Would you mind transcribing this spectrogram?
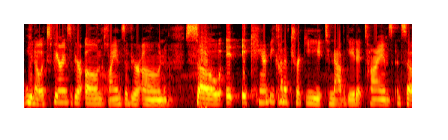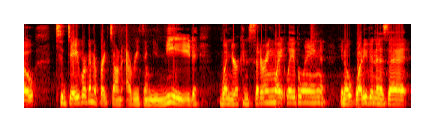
you know experience of your own clients of your own so it, it can be kind of tricky to navigate at times and so today we're going to break down everything you need when you're considering white labeling, you know, what even is it?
